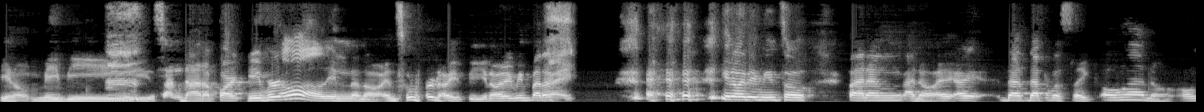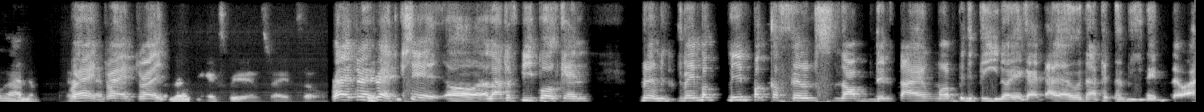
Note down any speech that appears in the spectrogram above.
you know, maybe Mm. Sandara Park gave her all in ano, in Super Noypi. You know what I mean? Parang, Right. you know what I mean? So, parang, ano, I, I, that, that was like, oh nga, no, oh nga, no. Right, And- right, right. learning experience, right? So, Right, right, right. Kasi oh, a lot of people can may, mag, may pagka-film snob din tayong mga Pilipino eh, kahit ayaw natin aminin, di ba?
